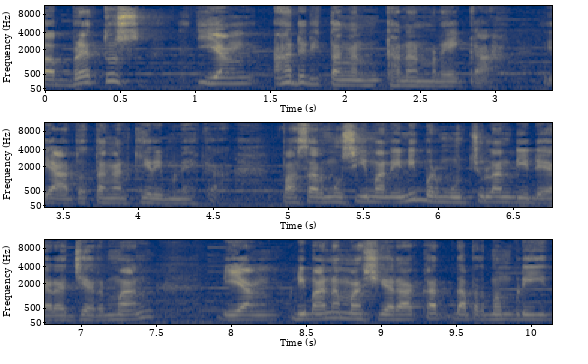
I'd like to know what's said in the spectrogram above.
uh, bretus yang ada di tangan kanan mereka ya atau tangan kiri mereka. Pasar musiman ini bermunculan di daerah Jerman yang di mana masyarakat dapat membeli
